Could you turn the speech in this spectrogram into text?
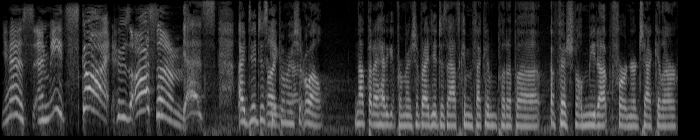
Yes, and meet Scott, who's awesome. Yes, I did just Like get permission. Well, not that I had to get permission, but I did just ask him if I can put up a official meetup for Nerdtacular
